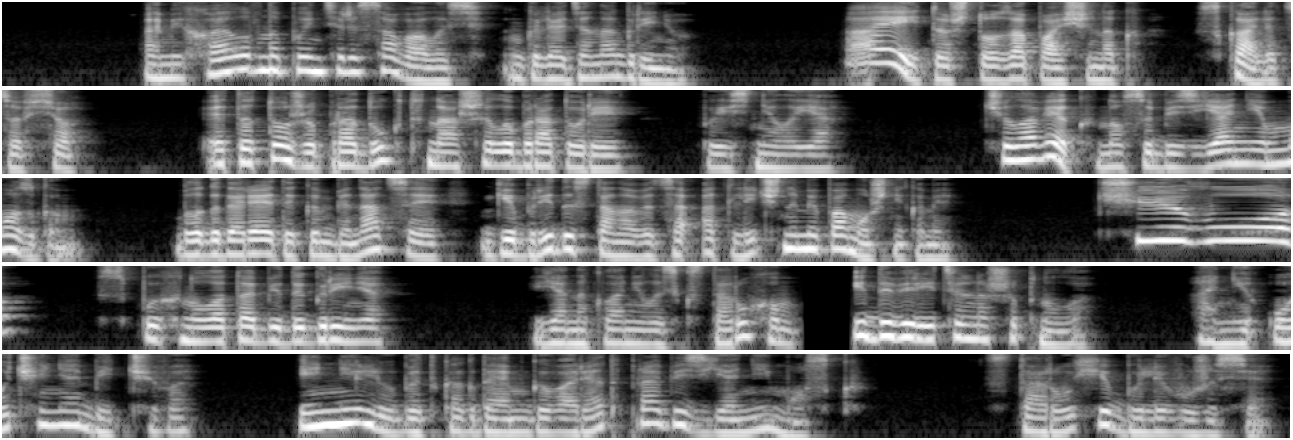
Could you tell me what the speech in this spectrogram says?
А Михайловна поинтересовалась, глядя на Гриню. «А эй-то что за пащенок? Скалится все». «Это тоже продукт нашей лаборатории», — пояснила я. «Человек, но с обезьяньем мозгом. Благодаря этой комбинации гибриды становятся отличными помощниками». «Чего?» — вспыхнул от обиды Гриня. Я наклонилась к старухам и доверительно шепнула. «Они очень обидчивы и не любят, когда им говорят про обезьяний мозг». Старухи были в ужасе.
